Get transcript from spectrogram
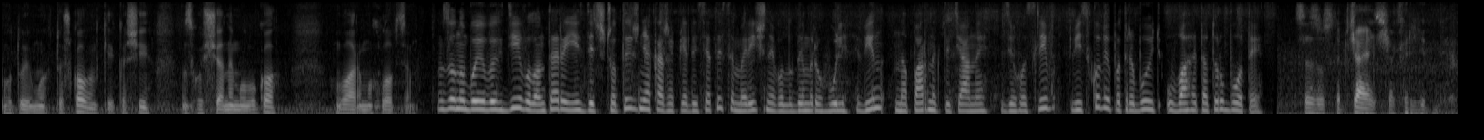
готуємо тушкованки, каші, згущене молоко, варимо хлопцям. В зону бойових дій волонтери їздять щотижня, каже 57-річний Володимир Гуль. Він напарник Тетяни. З його слів, військові потребують уваги та турботи. Це зустрічаєш як рідних.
